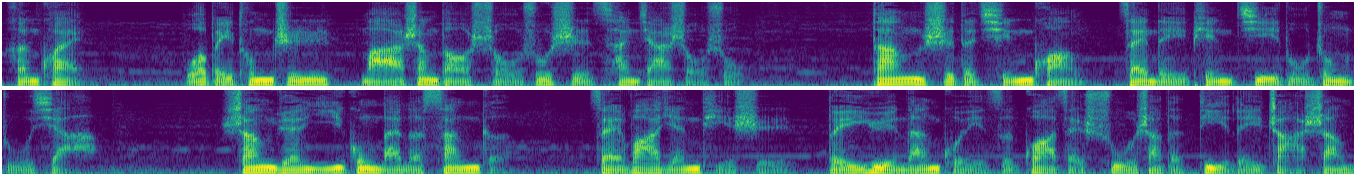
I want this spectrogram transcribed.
很快，我被通知马上到手术室参加手术。当时的情况在那篇记录中如下：伤员一共来了三个，在挖掩体时被越南鬼子挂在树上的地雷炸伤，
